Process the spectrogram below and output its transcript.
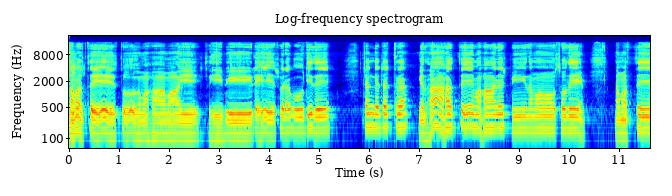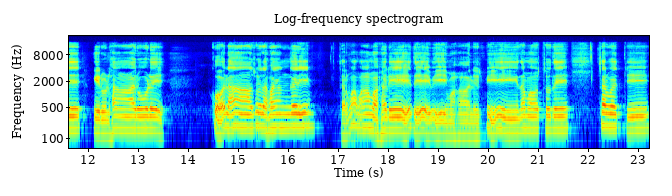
നമസ്തേ സ്തു മഹാമായേ ശ്രീപീഠേ സുരപൂജിതേ ചങ്കചക്ര യഥാഹസ്തേ മഹാലക്ഷ്മി നമോസ്തുതേ നമസ്തേ ഗരുഡാരൂഢേ കോലാസുരഭയങ്കരി സർവമാമഹലേ ദേവി മഹാലക്ഷ്മി നമോസ്തുതേ. സർവജ്ഞേ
